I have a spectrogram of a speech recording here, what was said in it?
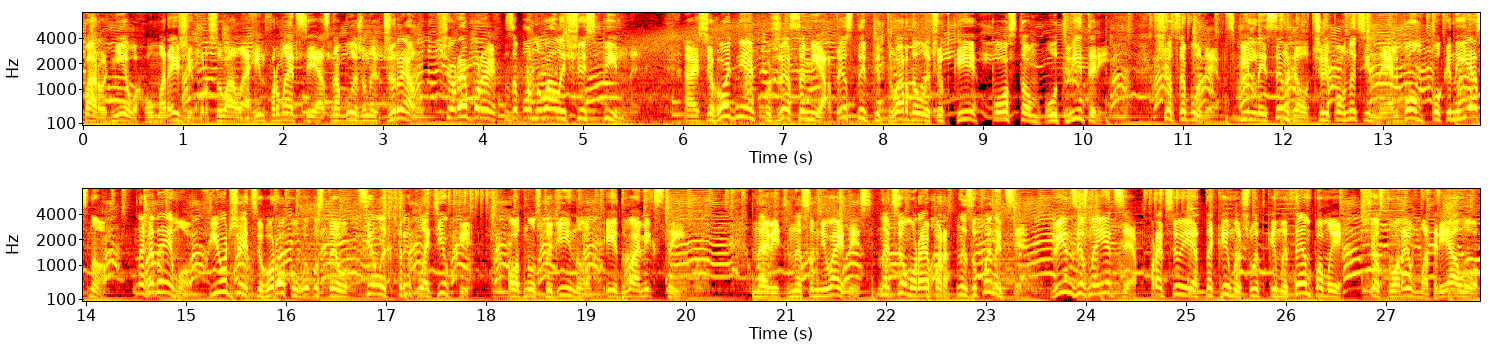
Пару днів у мережі курсувала інформація з наближених джерел, що репери запланували щось спільне. А сьогодні вже самі артисти підтвердили чутки постом у Твіттері. Що це буде? Спільний сингл чи повноцінний альбом, поки не ясно. Нагадаємо, Ф'ючі цього року випустив цілих три платівки: одну студійну і два мікстейпи. Навіть не сумнівайтесь, на цьому репер не зупиниться. Він зізнається, працює такими швидкими темпами, що створив матеріалу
